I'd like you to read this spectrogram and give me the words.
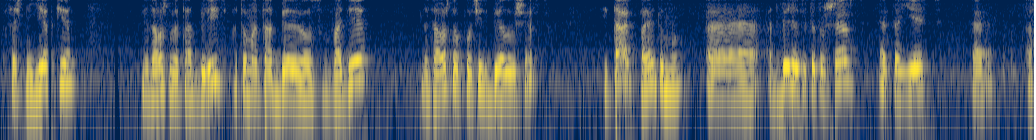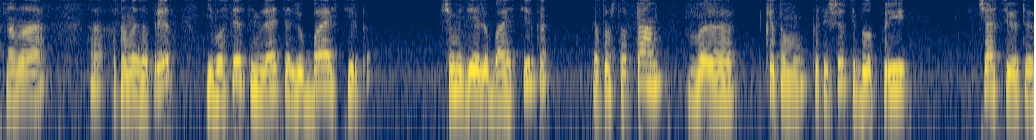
достаточно едкие, для того, чтобы это отбелить. Потом это отбеливалось в воде, для того, чтобы получить белую шерсть. Итак, поэтому э, отбеливать вот эту шерсть, это есть э, основная, э, основной запрет. Его следствием является любая стирка. В чем идея любая стирка – Дело в том, что там в, к, этому, к этой шерсти было при частью этой,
